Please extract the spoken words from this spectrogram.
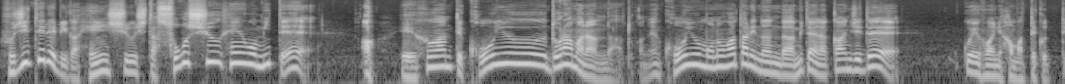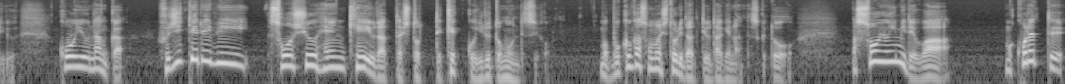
フジテレビが編集した総集編を見て、あ F1 ってこういうドラマなんだとかねこういう物語なんだみたいな感じでこう F1 にはまってくっていうこういうなんかフジテレビ総集編経由だった人って結構いると思うんですよ。まあ、僕がその一人だっていうだけなんですけど、あ、そういう意味では、まあ、これって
